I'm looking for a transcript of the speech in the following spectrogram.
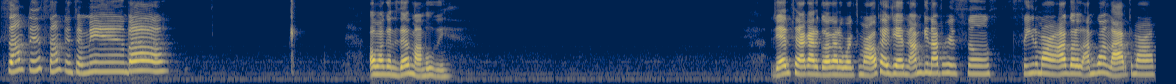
Something, something to remember. Oh my goodness, that's my movie. Jasmine said I gotta go. I gotta work tomorrow. Okay, Jasmine, I'm getting off of here soon. See you tomorrow. I'll go to I'm going live tomorrow.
